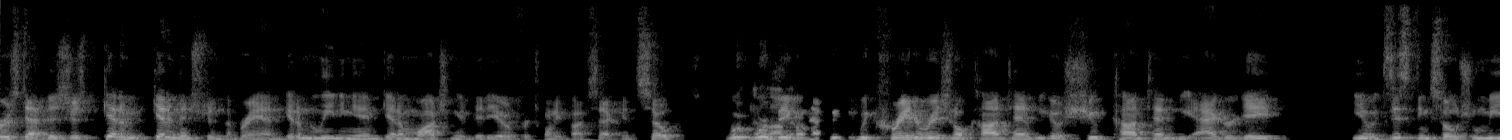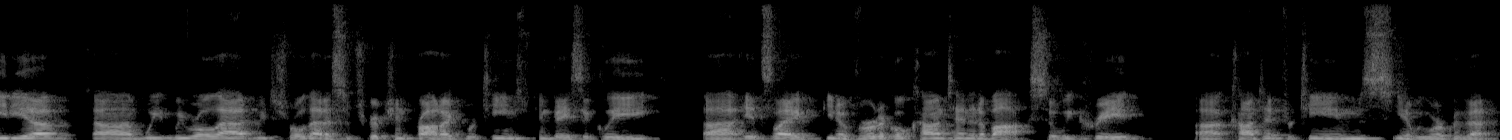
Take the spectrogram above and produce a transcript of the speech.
first step is just get them get them interested in the brand get them leaning in get them watching a video for 25 seconds so we're, we're big it. on that we, we create original content we go shoot content we aggregate you know existing social media uh, we we roll out we just rolled out a subscription product where teams can basically uh, it's like you know vertical content in a box. So we create uh, content for teams. You know, we work with about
